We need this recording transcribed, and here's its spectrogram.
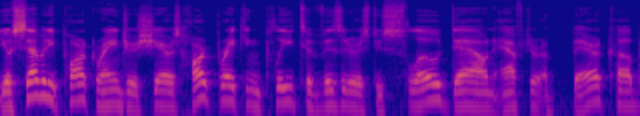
Yosemite Park Ranger shares heartbreaking plea to visitors to slow down after a bear cub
